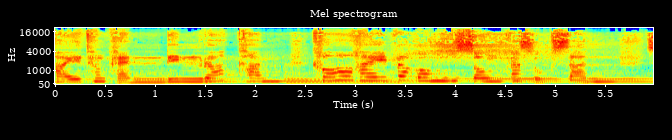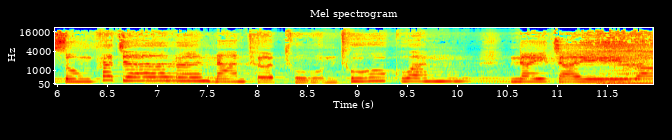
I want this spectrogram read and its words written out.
ไทยทั้งแผ่นดินรักคัน ขอให้พระองค์ทรงพระสุขสันต์ทรงพระเจริญนานเถิดทูลทุกวัน ในใจเรา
